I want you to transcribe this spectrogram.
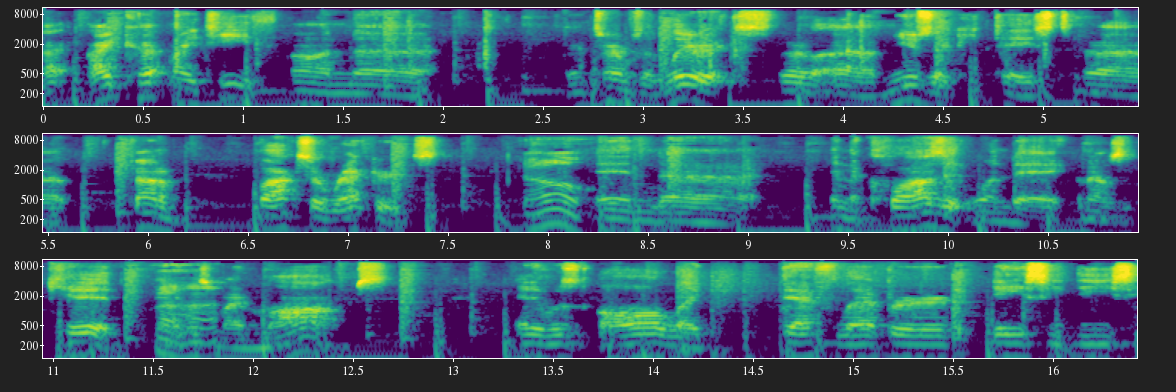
I, I cut my teeth on uh, in terms of lyrics or uh, music taste. Uh, found a box of records Oh, in uh, in the closet one day when I was a kid. And It was Uh-huh. my mom's, and it was all like Def Leppard, ACDC,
